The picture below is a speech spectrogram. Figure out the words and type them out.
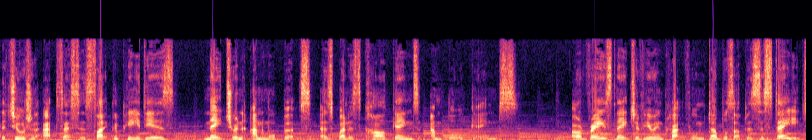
The children access encyclopedias, nature and animal books, as well as card games and board games. Our raised nature viewing platform doubles up as a stage,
